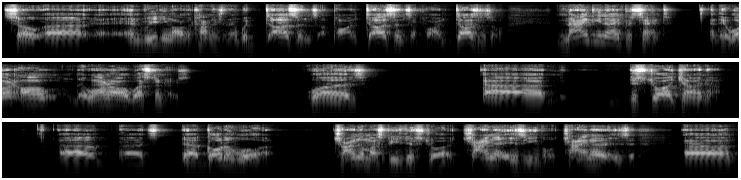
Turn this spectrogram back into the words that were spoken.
so uh, and reading all the comments, and there were dozens upon dozens upon dozens of ninety nine percent, and they weren't all they weren't all Westerners. Was uh, destroy China, uh, uh, uh, go to war. China must be destroyed. China is evil. China is. Uh,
